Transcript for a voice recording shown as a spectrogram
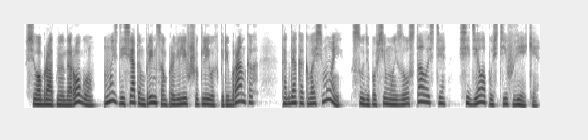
Всю обратную дорогу мы с десятым принцем провели в шутливых перебранках, тогда как восьмой, судя по всему из-за усталости, сидел, опустив веки.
